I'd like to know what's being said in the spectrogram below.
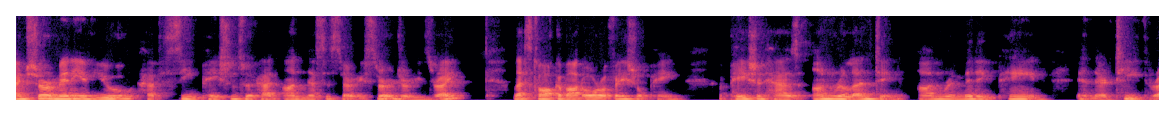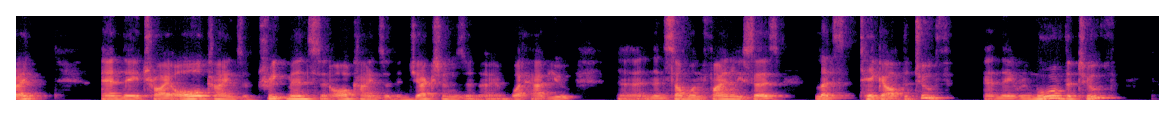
I'm sure many of you have seen patients who have had unnecessary surgeries, right? Let's talk about orofacial pain. A patient has unrelenting, unremitting pain in their teeth, right? And they try all kinds of treatments and all kinds of injections and uh, what have you. Uh, and then someone finally says, let's take out the tooth. And they remove the tooth,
